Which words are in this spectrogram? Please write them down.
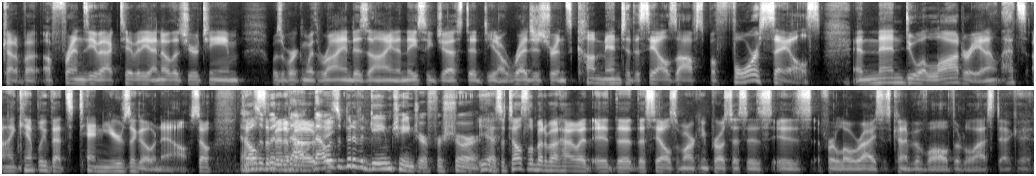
kind of a, a frenzy of activity. I know that your team was working with RN Design, and they suggested you know registrants come into the sales office before sales, and then do a lottery. And that's and I can't believe that's ten years ago now. So That tell was us a a bit, bit that, about that was a bit of a game changer for sure. yeah, so tell us a little bit about how it, it, the the sales and marketing process is is for low rise has kind of evolved over the last decade.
